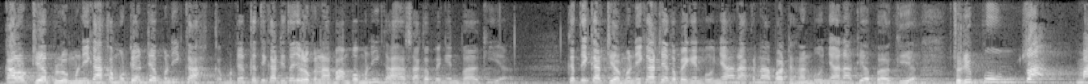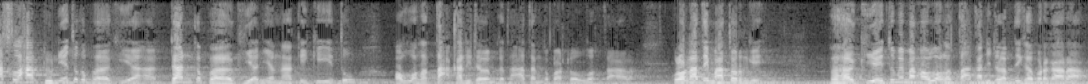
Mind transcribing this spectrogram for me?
Kalau dia belum menikah kemudian dia menikah Kemudian ketika ditanya loh kenapa engkau menikah Saya kepengen bahagia Ketika dia menikah dia kepengen punya anak Kenapa dengan punya anak dia bahagia Jadi puncak maslahat dunia itu kebahagiaan Dan kebahagiaan yang hakiki itu Allah letakkan di dalam ketaatan kepada Allah Ta'ala Kalau nanti matur nggih Bahagia itu memang Allah letakkan di dalam tiga perkara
